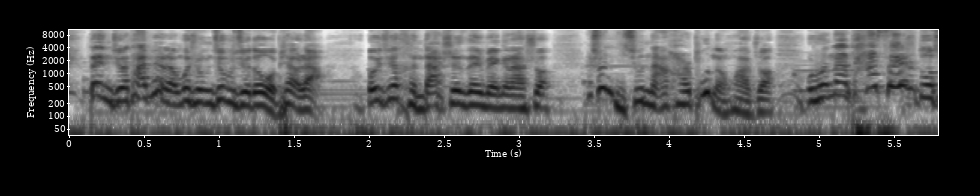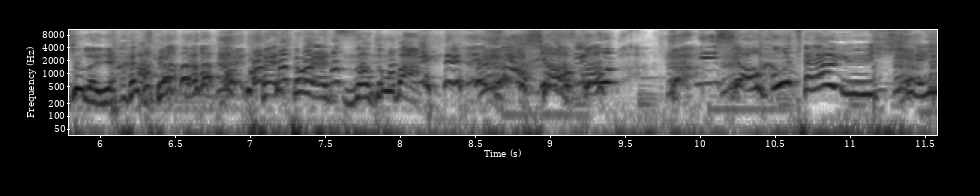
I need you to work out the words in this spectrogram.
但你觉得她漂亮，为什么就不觉得我漂亮？我就觉得很大声在那边跟她说，她说你就男孩不能化妆，我说那她三十多岁了，你还 挑你还挑染紫色头发，小姑，你小姑才要与血液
